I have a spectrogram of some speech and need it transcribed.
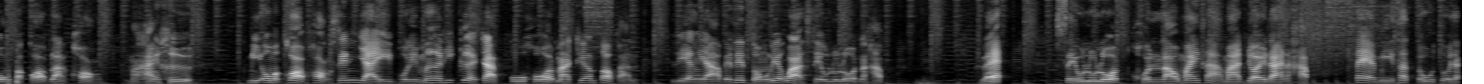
องค์ประกอบหลักของไม้คือมีองค์ประกอบของเส้นใยโพลิเมอร์ที่เกิดจากกลูโคสมาเชื่อมต่อกัน เรียงยาวเป็นเส้นตรงเรียกว่าเซลลูโลสนะครับ และ เซลลูโลสคนเราไม่สามารถย่อยได้นะครับ แต่มีศัตรูตัวฉ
